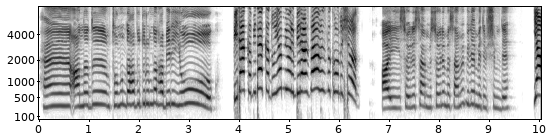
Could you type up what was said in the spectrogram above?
He anladım. Tom'un daha bu durumdan haberi yok. Bir dakika bir dakika duyamıyorum biraz daha hızlı konuşun. Ay söylesem mi söylemesem mi bilemedim şimdi. Ya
